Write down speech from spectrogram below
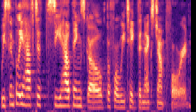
We simply have to see how things go before we take the next jump forward.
